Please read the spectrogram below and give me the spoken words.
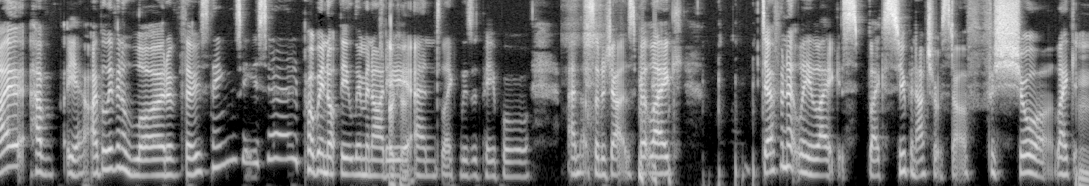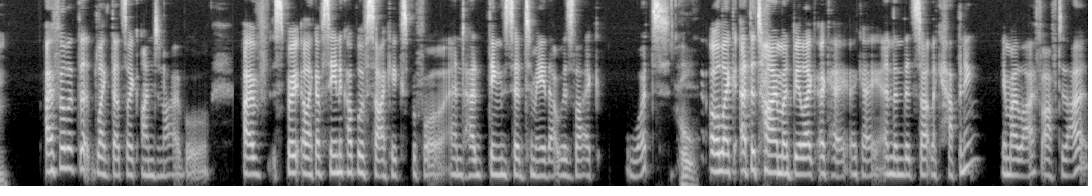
I have, yeah, I believe in a lot of those things that you said. Probably not the Illuminati Okay. and like lizard people and that sort of jazz, but like definitely like like supernatural stuff for sure. Like Mm. I feel that that like that's like undeniable. I've spoke like I've seen a couple of psychics before and had things said to me that was like what Oh, or like at the time I'd be like, okay, okay. And then they'd start like happening in my life after that.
